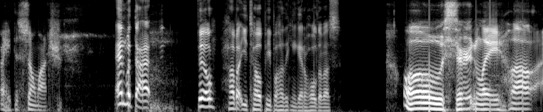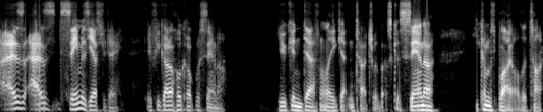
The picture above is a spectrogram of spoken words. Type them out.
I hate this so much. And with that, Phil, how about you tell people how they can get a hold of us? Oh, certainly. Well, as as same as yesterday. If you got to hook up with Santa, you can definitely get in touch with us because Santa, he comes by all the time,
